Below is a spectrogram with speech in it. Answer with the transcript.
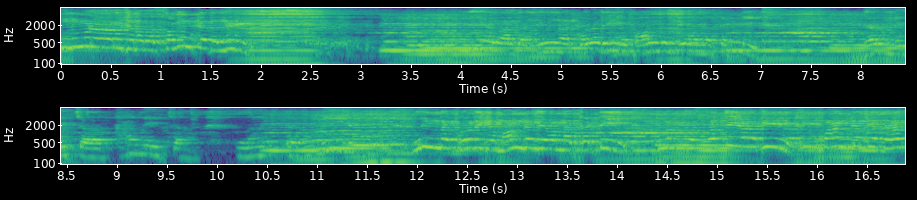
ನೂರಾರು ನಿನ್ನ ಕೊರಳಿಗೆ ಮಾಂಗಲ್ಯವನ್ನ ಕಟ್ಟಿ ಧರ್ಮೀಚ ಕಾಮೀಚ ನಿನ್ನ ಕೊರಳಿಗೆ ಮಾಂಗಲ್ಯವನ್ನು ಕಟ್ಟಿ, ನಮ್ಮ ಸತಿಯಾಗಿ ಮಾಂಗಲ್ಯ ಧಾರ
